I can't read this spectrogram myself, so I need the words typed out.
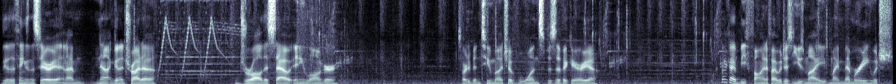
the other things in this area, and I'm not going to try to draw this out any longer. It's already been too much of one specific area. I feel like I'd be fine if I would just use my, my memory, which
